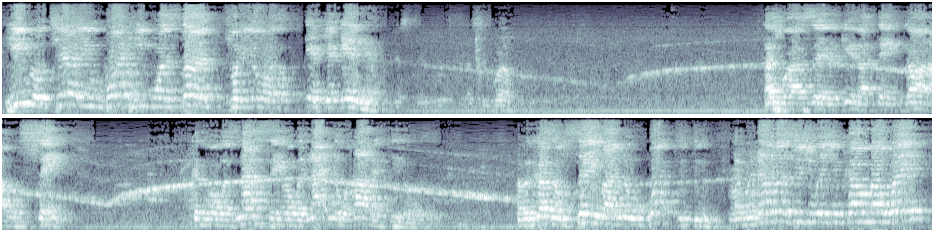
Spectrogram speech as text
He will tell you what He wants done for yours if you're in Him. Yes, he will. Yes, he will. That's why I said again, I thank God I was saved. Because if I was not saved, I would not know how to deal with it. But because I'm saved, I know what to do. And whenever a situation comes my way,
